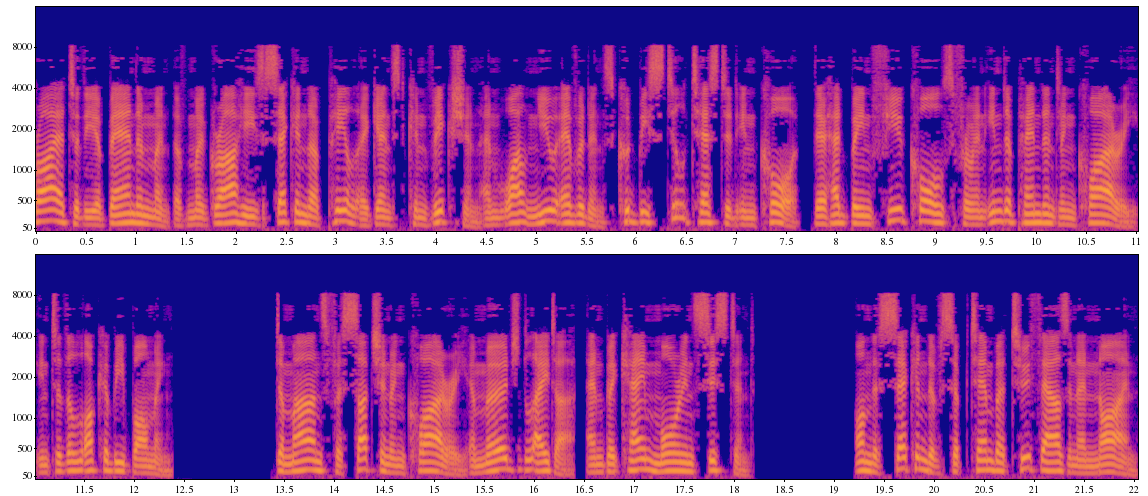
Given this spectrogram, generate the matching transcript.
prior to the abandonment of Megrahi's second appeal against conviction and while new evidence could be still tested in court, there had been few calls for an independent inquiry into the Lockerbie bombing. Demands for such an inquiry emerged later, and became more insistent, on 2 September 2009,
